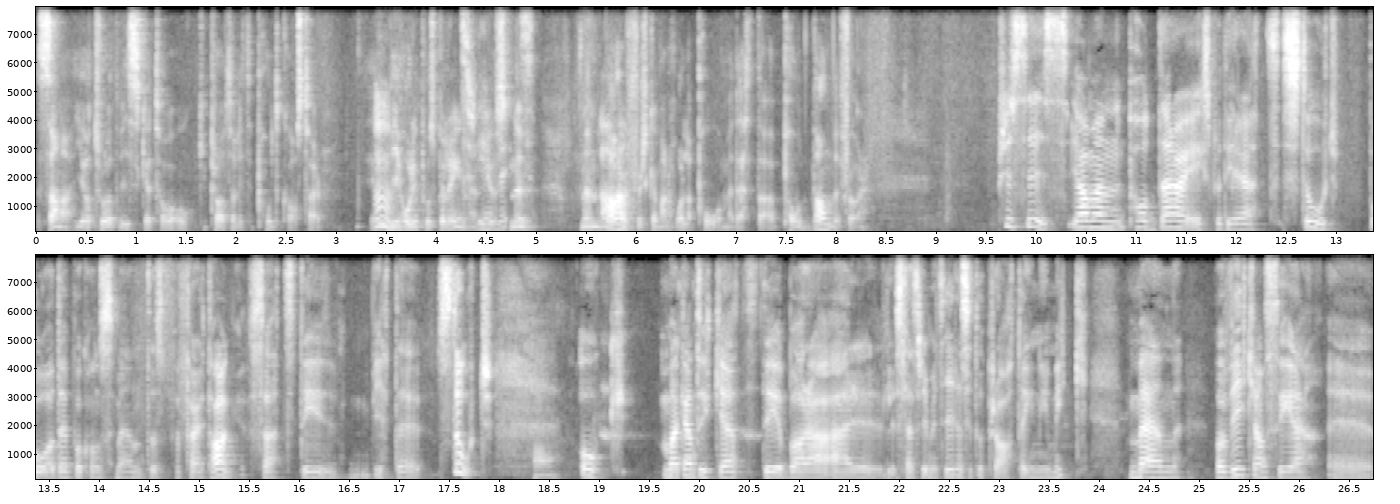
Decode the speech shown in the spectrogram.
Sanna, jag tror att vi ska ta och prata lite podcast här. Eh, mm. Vi håller på att spela in den just nu. Men varför ska man hålla på med detta poddande för? Precis. Ja, men poddar har ju exploderat stort både på konsument och för företag. Så att det är jättestort. Ja. Och man kan tycka att det bara är slöseri med tid att sitta och prata in i mick. Men vad vi kan se eh,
